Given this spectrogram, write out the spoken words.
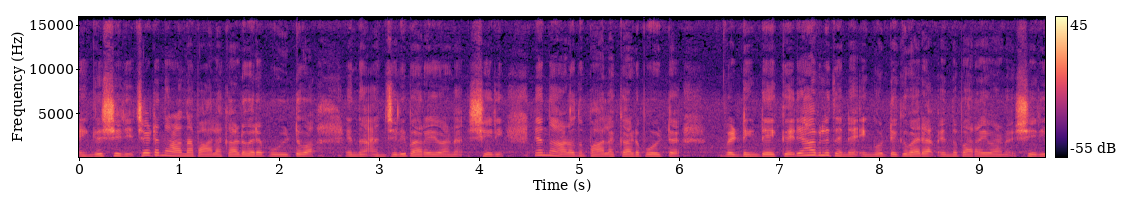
എങ്കിൽ ശരി. ചേട്ടൻ നാളെ നാ പാലക്കാട് വരെ പോയിട്ട് വാ എന്ന് അഞ്ജലി പറയുവാണ്. ശരി. ഞാൻ നാളെ ഒന്ന് പാലക്കാട് പോയിട്ട് വെഡ്ഡിങ് ഡേക്ക് രാവിലെ തന്നെ ഇങ്ങോട്ടേക്ക് വരാം എന്ന് പറയുവാണ് ശരി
